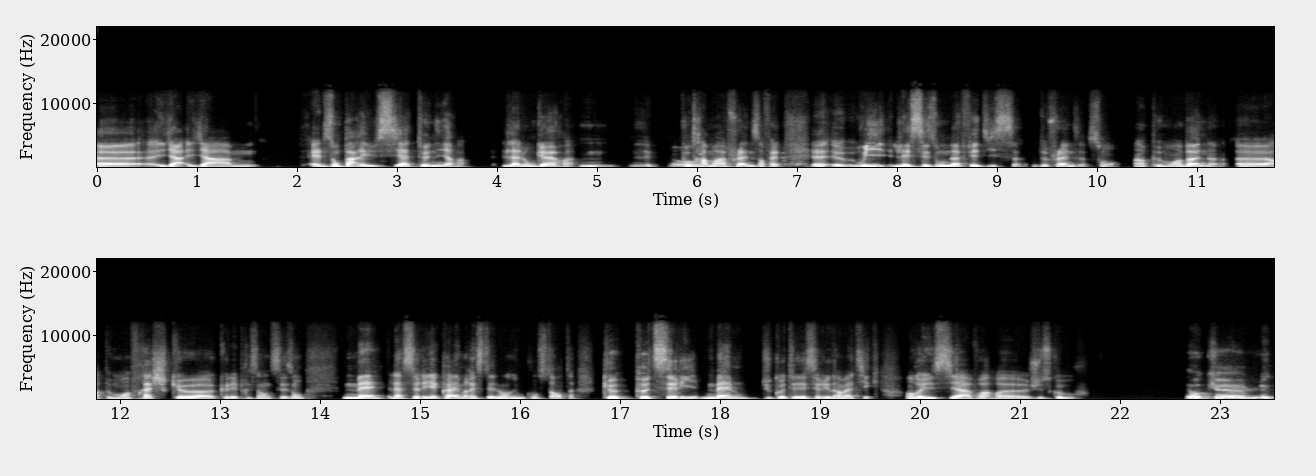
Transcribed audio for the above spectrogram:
Il y a, y a, elles n'ont pas réussi à tenir la longueur, oh. contrairement à Friends, en fait. Euh, euh, oui, les saisons 9 et 10 de Friends sont un peu moins bonnes, euh, un peu moins fraîches que, que les précédentes saisons, mais la série est quand même restée dans une constante que peu de séries, même du côté des séries dramatiques, ont réussi à avoir jusqu'au bout. Donc euh, le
